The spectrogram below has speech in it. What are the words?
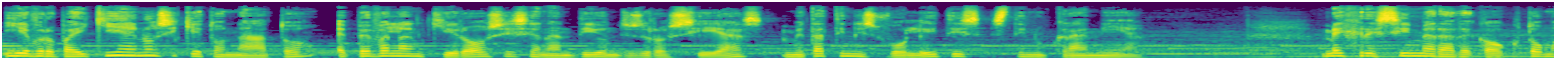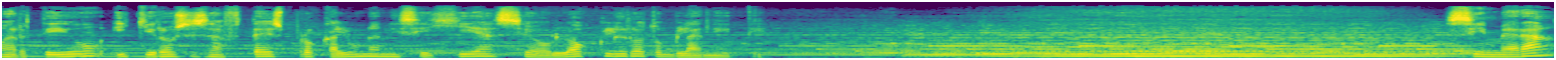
Η Ευρωπαϊκή Ένωση και το ΝΑΤΟ επέβαλαν κυρώσεις εναντίον της Ρωσίας μετά την εισβολή της στην Ουκρανία. Μέχρι σήμερα 18 Μαρτίου οι κυρώσεις αυτές προκαλούν ανησυχία σε ολόκληρο τον πλανήτη. Σήμερα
